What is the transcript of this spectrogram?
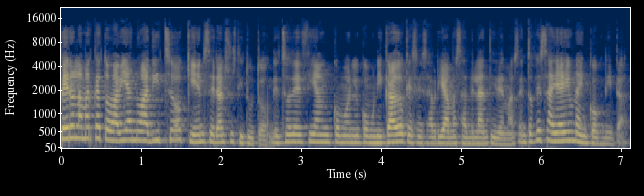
Pero la marca todavía no ha dicho quién será el sustituto. De hecho, decían como en el comunicado que se sabría más adelante y demás. Entonces ahí hay una incógnita.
